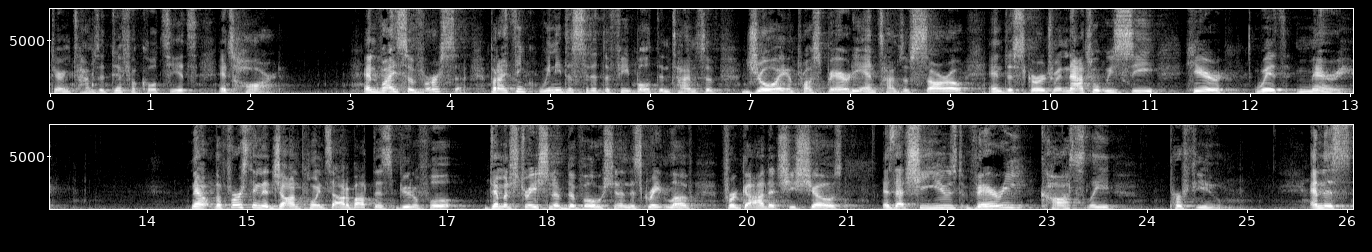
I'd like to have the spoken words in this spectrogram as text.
during times of difficulty, it's, it's hard and vice versa. But I think we need to sit at the feet both in times of joy and prosperity and times of sorrow and discouragement. And that's what we see here with Mary. Now, the first thing that John points out about this beautiful demonstration of devotion and this great love for God that she shows is that she used very costly perfume. And this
